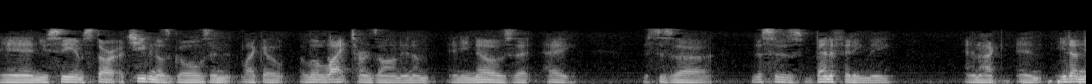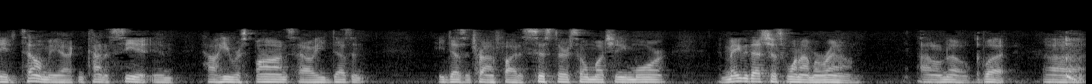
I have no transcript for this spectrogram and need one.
and you see him start achieving those goals, and like a, a little light turns on in him, and he knows that hey, this is uh, this is benefiting me, and I and he doesn't need to tell me. I can kind of see it in how he responds, how he doesn't he doesn't try and fight his sister so much anymore, and maybe that's just when I'm around. I don't know, but uh,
